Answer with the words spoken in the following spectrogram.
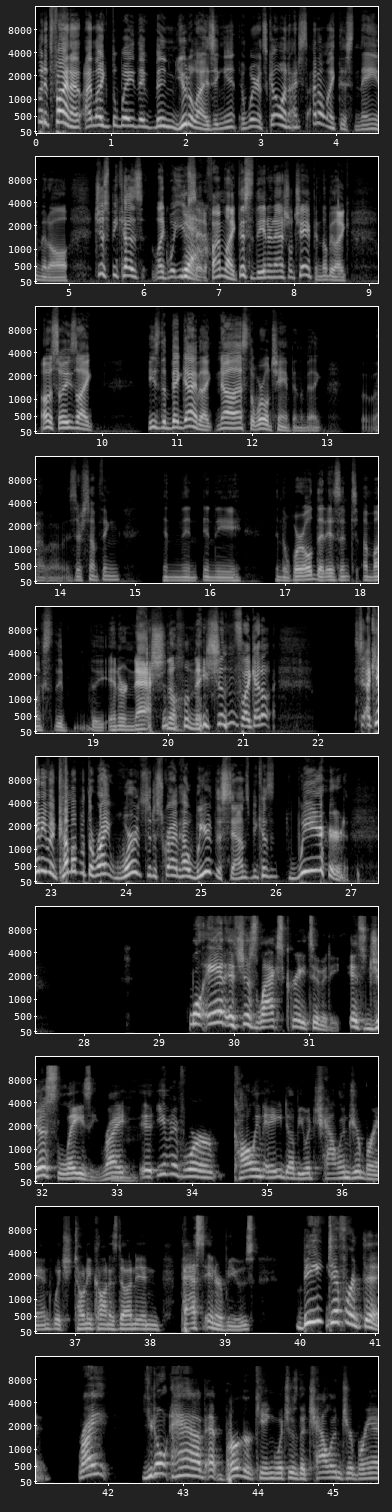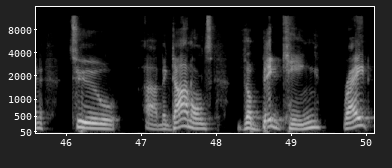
but it's fine. I, I like the way they've been utilizing it and where it's going. I just I don't like this name at all. Just because, like what you Yeah. said, if I'm like, this is the international champion, they'll be like, oh, so he's like, he's the big guy. I'll be like, no, that's the world champion. They'll be like, uh, is there something in the in the in the world that isn't amongst the the international nations? Like I don't. I can't even come up with the right words to describe how weird this sounds because it's weird. Well, and it's just lacks creativity. It's just lazy, right? Mm. It- even if we're calling AEW a challenger brand, which Tony Khan has done in past interviews, be different then, right? You don't have at Burger King, which is the challenger brand to uh, McDonald's, the Big King, right?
